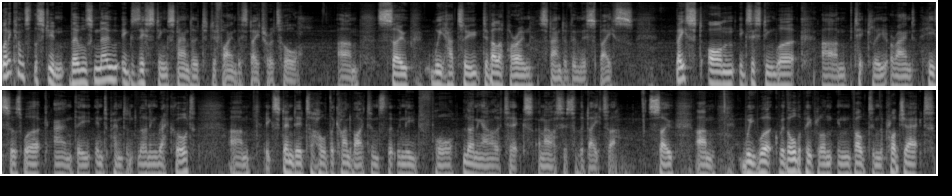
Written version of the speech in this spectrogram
when it comes to the student, there was no existing standard to define this data at all. Um, so we had to develop our own standard in this space. Based on existing work, um, particularly around HESA's work and the independent learning record, um, extended to hold the kind of items that we need for learning analytics, analysis of the data. So um, we work with all the people on, involved in the project,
